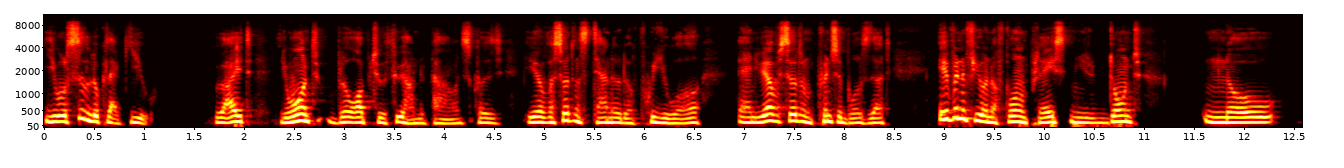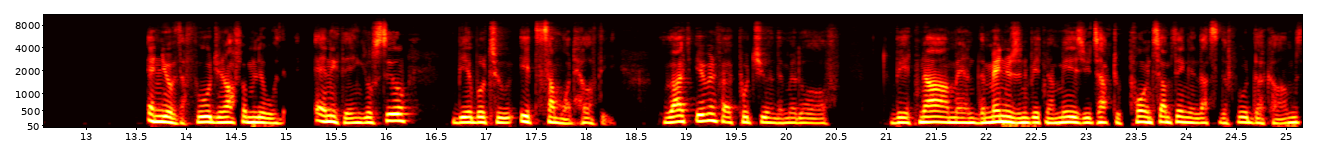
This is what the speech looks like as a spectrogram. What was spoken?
you will still look like you, right? You won't blow up to 300 pounds because you have a certain standard of who you are and you have certain principles that even if you're in a foreign place and you don't know any of the food, you're not familiar with anything, you'll still be able to eat somewhat healthy, right? Even if I put you in the middle of Vietnam and the menus in Vietnamese, you'd have to point something and that's the food that comes.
